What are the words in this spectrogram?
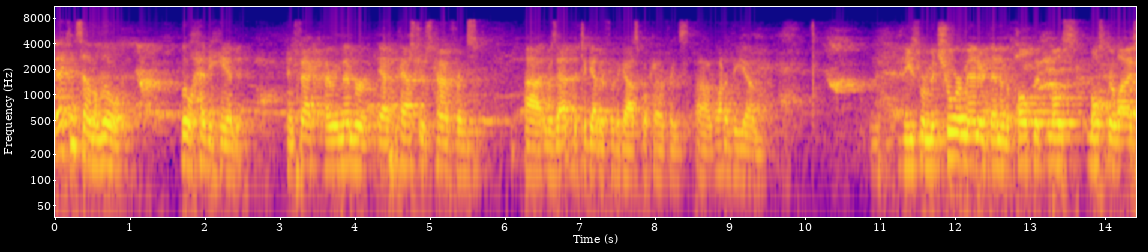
That can sound a little, little heavy-handed. In fact, I remember at a pastor's conference, uh, it was at the Together for the Gospel conference, uh, one of the, um, these were mature men who'd been in the pulpit most, most of their lives,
